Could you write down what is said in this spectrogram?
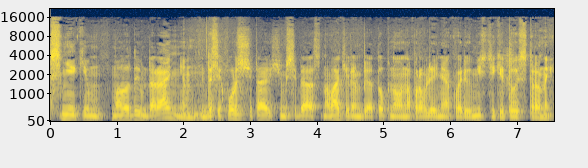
с неким молодым да ранним, до сих пор считающим себя основателем биотопного направления аквариумистики той страны.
